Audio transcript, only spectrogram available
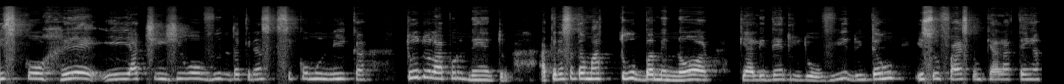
escorrer e atingir o ouvido da criança que se comunica tudo lá por dentro. A criança tem uma tuba menor que é ali dentro do ouvido, então isso faz com que ela tenha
